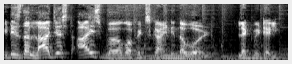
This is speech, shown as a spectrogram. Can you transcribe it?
It is the largest iceberg of its kind in the world let me tell you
